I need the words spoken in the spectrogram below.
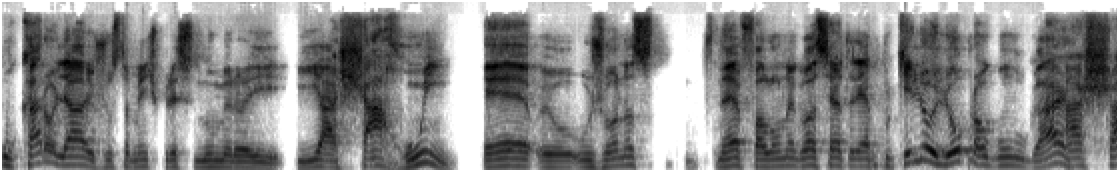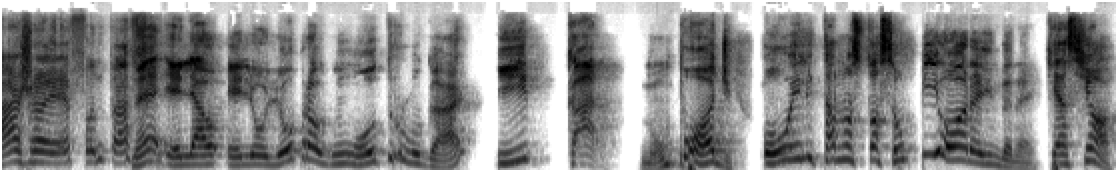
o cara olhar justamente para esse número aí e achar ruim, é, eu, o Jonas, né, falou um negócio certo ali, é porque ele olhou para algum lugar. Achar já é fantástico. Né, ele, ele olhou para algum outro lugar e, cara, não pode. Ou ele tá numa situação pior ainda, né? Que é assim, ó,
